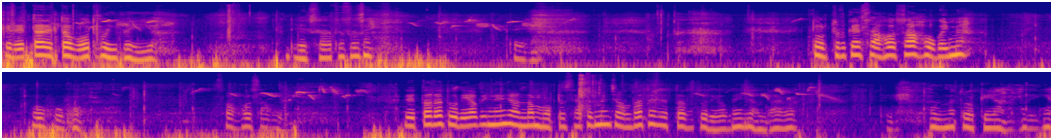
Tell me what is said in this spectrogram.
ਕਿ ਰੇਤਾ ਰੇਤਾ ਬਹੁਤ ਹੋਈ ਪਈ ਆ ਦੇਖ ਸਕਦੇ ਹੋ ਤੁਸੀਂ ਤੇ ਤੁਰ ਤੁਰ ਕੇ ਸਾਹੋ ਸਾਹ ਹੋ ਗਈ ਮੈਂ ਓ ਹੋ ਹੋ ਸਾਹੋ ਸਾਹ ਹੋ ਗਈ ਰੇਤਾ ਤਾਂ ਤੁਰਿਆ ਵੀ ਨਹੀਂ ਜਾਂਦਾ ਮੋਟਰਸਾਈਕਲ ਵੀ ਨਹੀਂ ਚੱਲਦਾ ਤੇ ਰੇਤਾ ਤਾਂ ਤੁਰਿਆ ਵੀ ਨਹੀਂ ਜਾਂਦਾ ਹੈਗਾ ਤੇ ਹੁਣ ਮੈਂ ਤੁਰ ਕੇ ਆਣੀ ਗਈ ਆ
